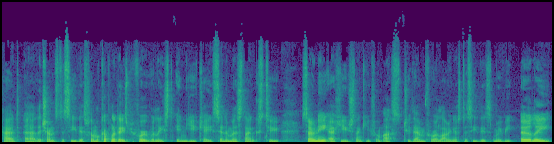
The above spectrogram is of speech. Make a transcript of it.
had uh, the chance to see this film a couple of days before it released in UK cinemas, thanks to Sony. A huge thank you from us to them for allowing us to see this movie early.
